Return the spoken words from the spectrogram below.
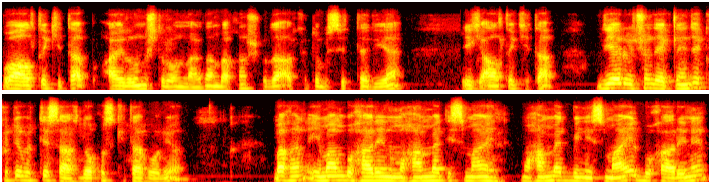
bu 6 kitap ayrılmıştır onlardan. Bakın şurada Kütüb-i Sitte diye ilk 6 kitap. Diğer üçünü de ekleyince Kütüb-i Tisa 9 kitap oluyor. Bakın İmam Buhari'nin Muhammed İsmail, Muhammed bin İsmail Buhari'nin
